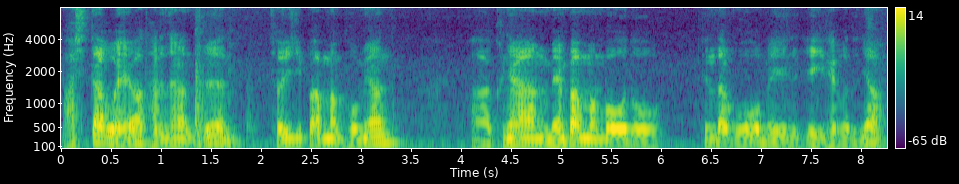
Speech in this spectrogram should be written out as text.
맛있다고 해요. 다른 사람들은 저희 집 밥만 보면 아, 그냥 맨밥만 먹어도 된다고 매일 얘기를 하거든요.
